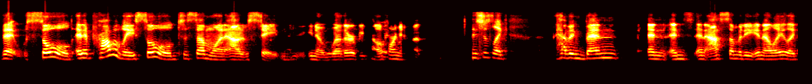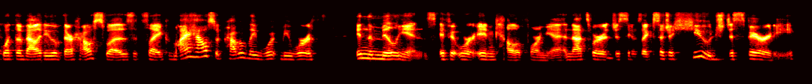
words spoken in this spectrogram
that sold and it probably sold to someone out of state you know whether it be california but it's just like having been and and and asked somebody in la like what the value of their house was it's like my house would probably be worth in the millions if it were in California. And that's where it just seems like such a huge disparity.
